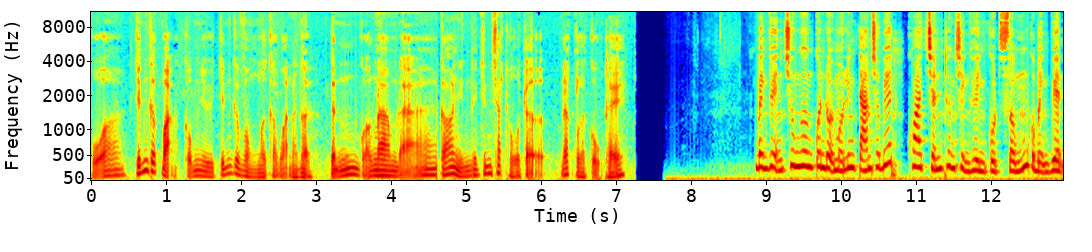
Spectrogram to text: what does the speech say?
của chính các bạn cũng như chính cái vùng mà các bạn đang ở tỉnh Quảng Nam đã có những cái chính sách hỗ trợ rất là cụ thể. Bệnh viện Trung ương Quân đội 108 cho biết khoa chấn thương chỉnh hình cột sống của bệnh viện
